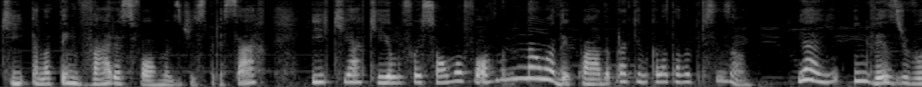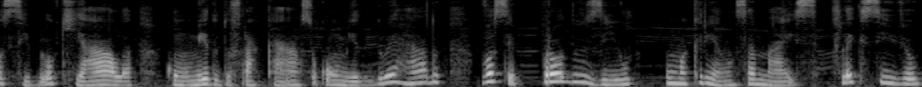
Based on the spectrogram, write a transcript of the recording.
que ela tem várias formas de expressar e que aquilo foi só uma forma não adequada para aquilo que ela estava precisando. E aí, em vez de você bloqueá-la com o medo do fracasso, com o medo do errado, você produziu uma criança mais flexível,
